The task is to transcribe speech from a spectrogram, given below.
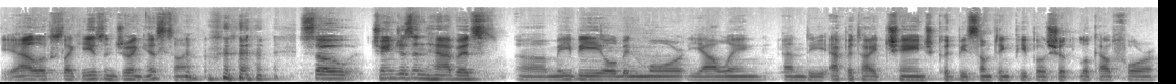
Yeah, looks like he's enjoying his time. so, changes in habits, uh, maybe a little bit more yowling, and the appetite change could be something people should look out for.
